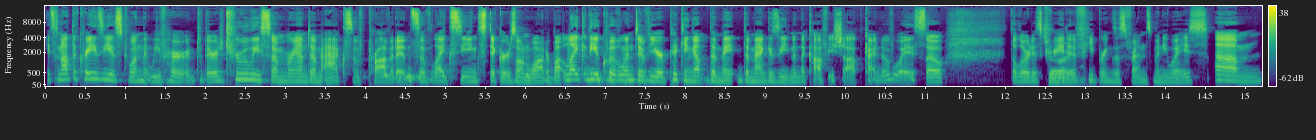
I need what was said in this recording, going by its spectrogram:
it's not the craziest one that we've heard. There are truly some random acts of providence of like seeing stickers on water bottles, like the equivalent of your picking up the ma- the magazine in the coffee shop kind of way. So the Lord is creative. Sure. He brings us friends many ways. Um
